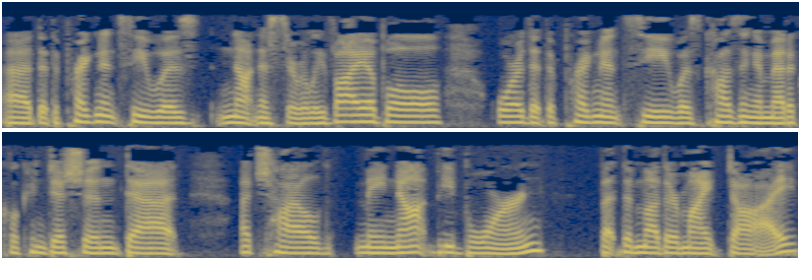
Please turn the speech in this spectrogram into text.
uh, that the pregnancy was not necessarily viable or that the pregnancy was causing a medical condition that a child may not be born but the mother might die,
